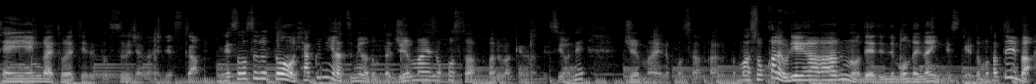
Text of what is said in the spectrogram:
1000円ぐらい取れてるとするじゃないですか。で、そうすると100人集めようと思ったら10万円のコストがかかるわけなんですよね。10万円のコストがかかると。まあそこから売り上げが上がるので全然問題ないんですけれども、例えばば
